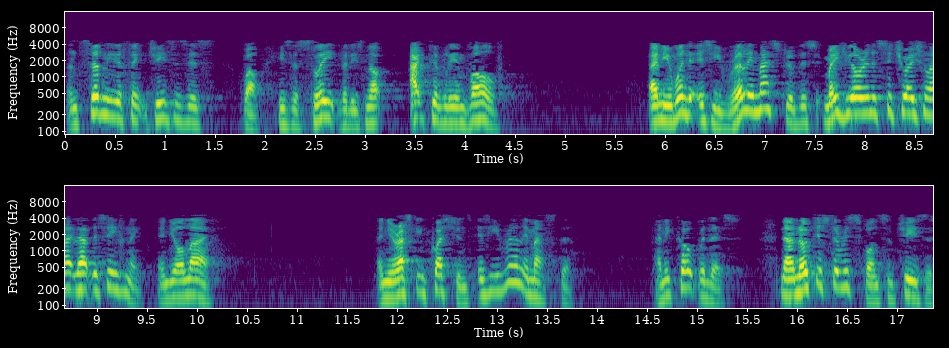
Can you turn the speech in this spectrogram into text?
And suddenly you think Jesus is, well, he's asleep, but he's not actively involved. And you wonder, is he really master of this? Maybe you're in a situation like that this evening in your life. And you're asking questions. Is he really master? Can he cope with this? Now notice the response of Jesus.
